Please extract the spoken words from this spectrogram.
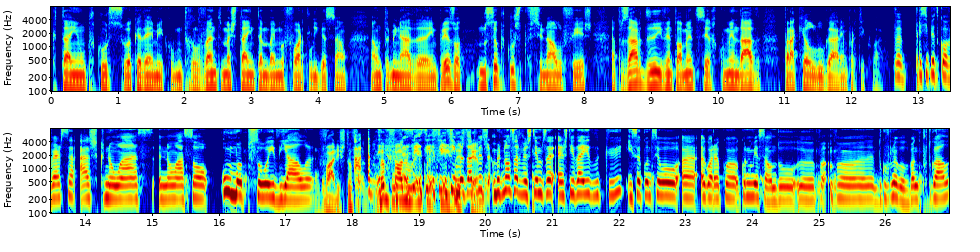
que tem um percurso académico muito relevante, mas tem também uma forte ligação a uma determinada empresa, ou no seu percurso profissional o fez, apesar de eventualmente ser recomendado para aquele lugar em particular. Para princípio de conversa, acho que não há, não há só uma pessoa ideal. Vários. Estou ah, Vamos falar no sim, sim, sim, sim mas, vezes, mas, nós às vezes temos esta ideia de que isso aconteceu uh, agora com a, com a nomeação do, do governador do Banco de Portugal.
